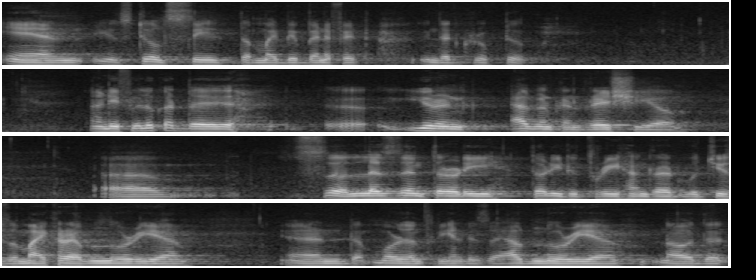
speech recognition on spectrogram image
And you still see there might be benefit in that group too. And if you look at the uh, urine albumin ratio, uh, so less than 30, 30 to 300, which is a microalbuminuria, and more than 300 is albuminuria. Now the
